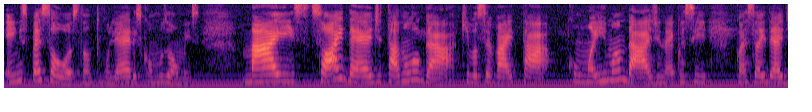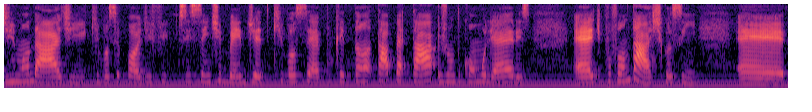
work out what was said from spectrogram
N pessoas, tanto mulheres como os homens. Mas só a ideia de estar tá num lugar que você vai estar tá com uma irmandade, né? Com, esse, com essa ideia de irmandade, que você pode se sentir bem do jeito que você é, porque tá, tá, tá junto com mulheres é, tipo, fantástico, assim. É,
